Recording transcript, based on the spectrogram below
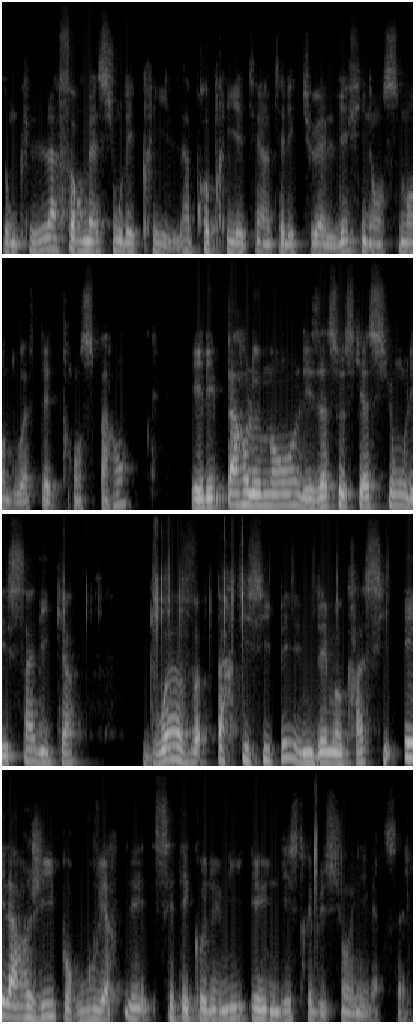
Donc la formation des prix, la propriété intellectuelle, les financements doivent être transparents et les parlements, les associations, les syndicats doivent participer à une démocratie élargie pour gouverner cette économie et une distribution universelle.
